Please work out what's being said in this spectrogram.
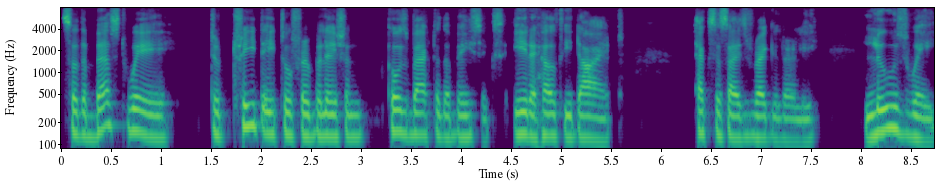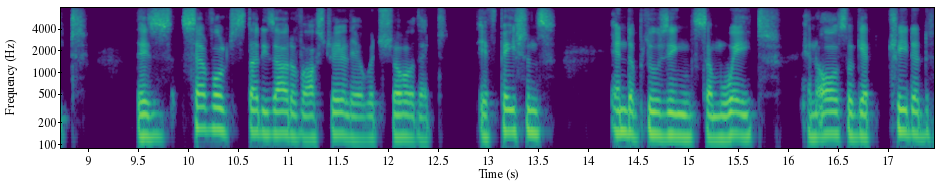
So, the best way to treat atrial fibrillation goes back to the basics eat a healthy diet, exercise regularly, lose weight. There's several studies out of Australia which show that if patients end up losing some weight and also get treated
